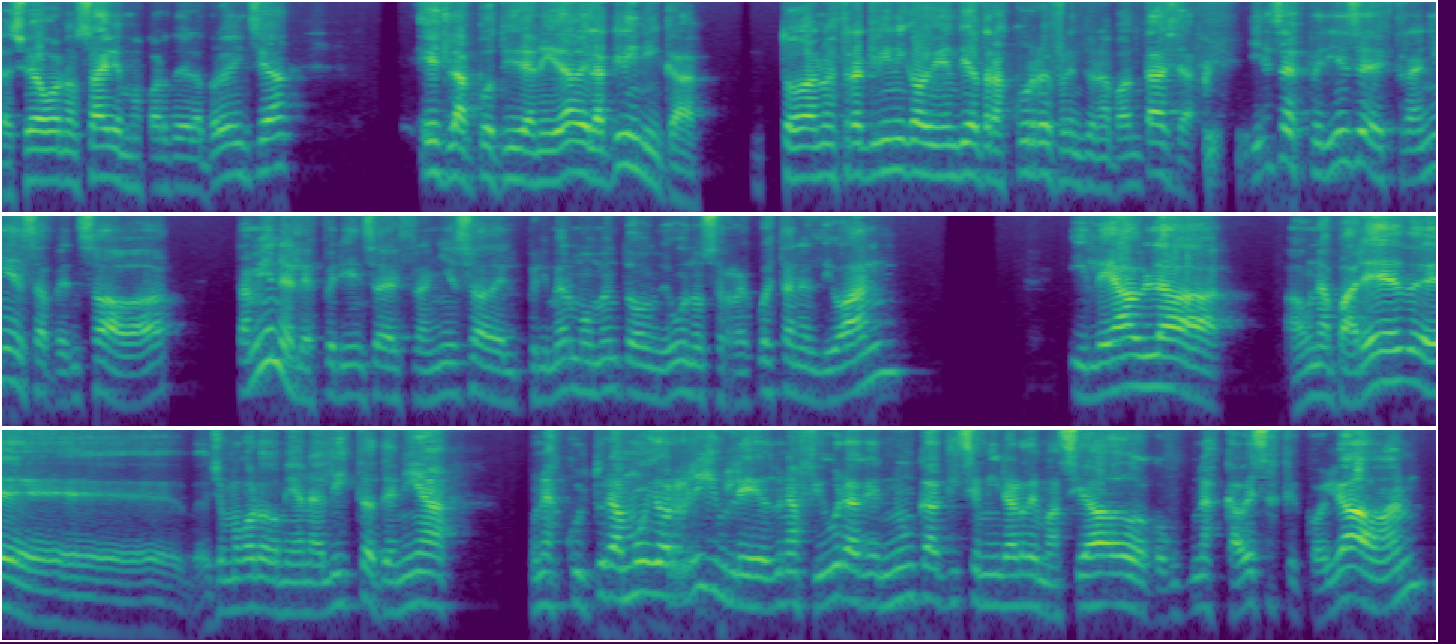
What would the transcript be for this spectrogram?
la ciudad de Buenos Aires, más parte de la provincia, es la cotidianidad de la clínica. Toda nuestra clínica hoy en día transcurre frente a una pantalla. Y esa experiencia de extrañeza, pensaba, también es la experiencia de extrañeza del primer momento donde uno se recuesta en el diván y le habla a una pared. Eh, yo me acuerdo que mi analista tenía una escultura muy horrible de una figura que nunca quise mirar demasiado, con unas cabezas que colgaban,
